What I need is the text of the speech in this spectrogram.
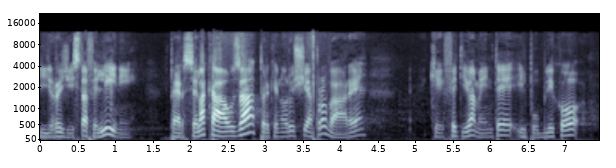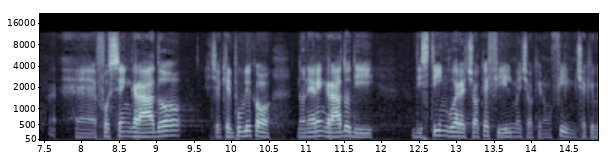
regista Fellini. Perse la causa perché non riuscì a provare che effettivamente il pubblico eh, fosse in grado, cioè che il pubblico non era in grado di distinguere ciò che è film e ciò che non film, cioè che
